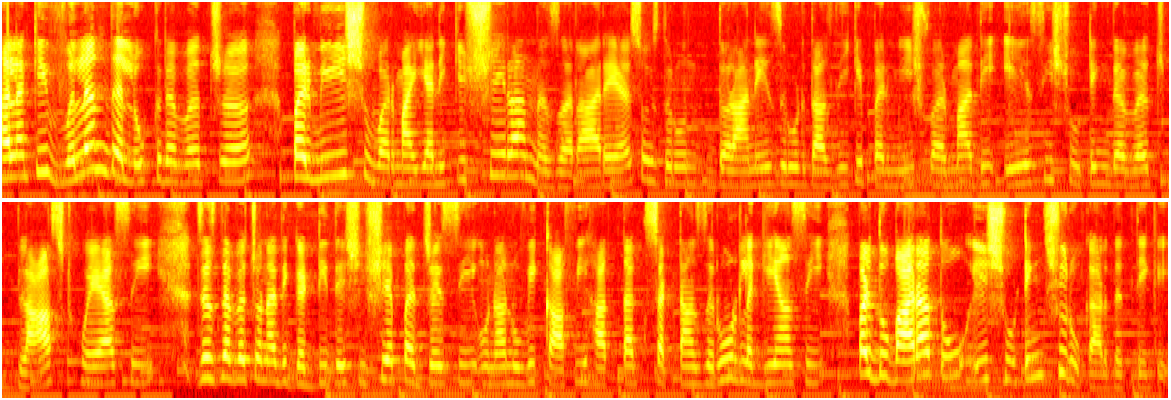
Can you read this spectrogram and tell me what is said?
ਹਾਲਾਂਕਿ ਵਿਲਨ ਦੇ ਲੁੱਕ ਦੇ ਵਿੱਚ ਪਰਮੀਸ਼ ਵਰਮਾ ਯਾਨੀ ਕਿ ਸ਼ੇਰਾ ਨਜ਼ਰ ਆ ਰਿਹਾ ਹੈ। ਸੋ ਇਸ ਦੌਰਾਨ ਦੌਰਾਨ ਇਹ ਜ਼ਰੂਰ ਦੱਸ ਦਈਏ ਕਿ ਪਰਮੀਸ਼ ਵਰਮਾ ਦੀ ਏਸੀ ਸ਼ੂਟਿੰਗ ਦੇ ਵਿੱਚ ਬਲਾਸਟ ਹੋਇਆ ਸੀ, ਜਿਸ ਦੇ ਵਿੱਚ ਉਹਨਾਂ ਦੀ ਗੱਡੀ ਦੇ ਸ਼ੀਸ਼ੇ ਭੱਜੇ ਸੀ, ਉਹਨਾਂ ਨੂੰ ਵੀ ਕਾਫੀ ਹੱਦ ਤੱਕ ਸੱਟਾਂ ਜ਼ਰੂਰ ਲੱਗੀਆਂ ਸੀ। ਪਰ ਦੁਬਾਰਾ ਤੋਂ ਇਹ ਸ਼ੂਟਿੰਗ ਸ਼ੁਰੂ ਕਰ ਦਿੱਤੀ ਗਈ।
